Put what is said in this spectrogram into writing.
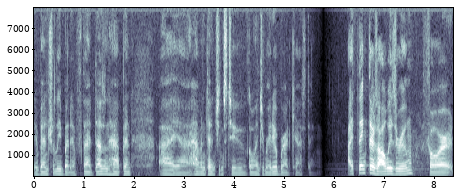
eventually, but if that doesn't happen, I uh, have intentions to go into radio broadcasting. I think there's always room for,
